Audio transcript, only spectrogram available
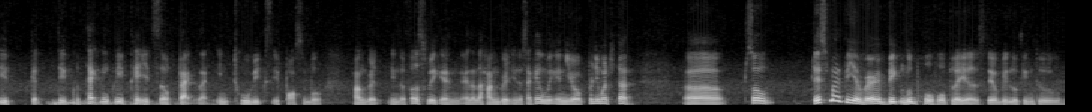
it, it could technically pay itself back like in two weeks if possible. 100 in the first week and another 100 in the second week and you're pretty much done. Uh, so this might be a very big loophole for players. They'll be looking to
